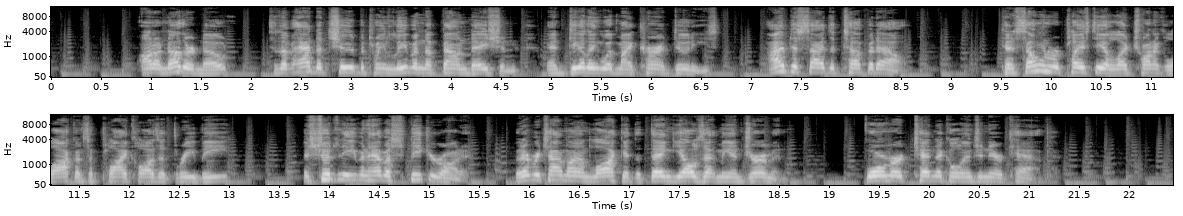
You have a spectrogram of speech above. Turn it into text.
On another note, since I've had to choose between leaving the Foundation and dealing with my current duties, I've decided to tough it out. Can someone replace the electronic lock on Supply Closet 3B? It shouldn't even have a speaker on it, but every time I unlock it the thing yells at me in German. Former Technical Engineer Cap.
